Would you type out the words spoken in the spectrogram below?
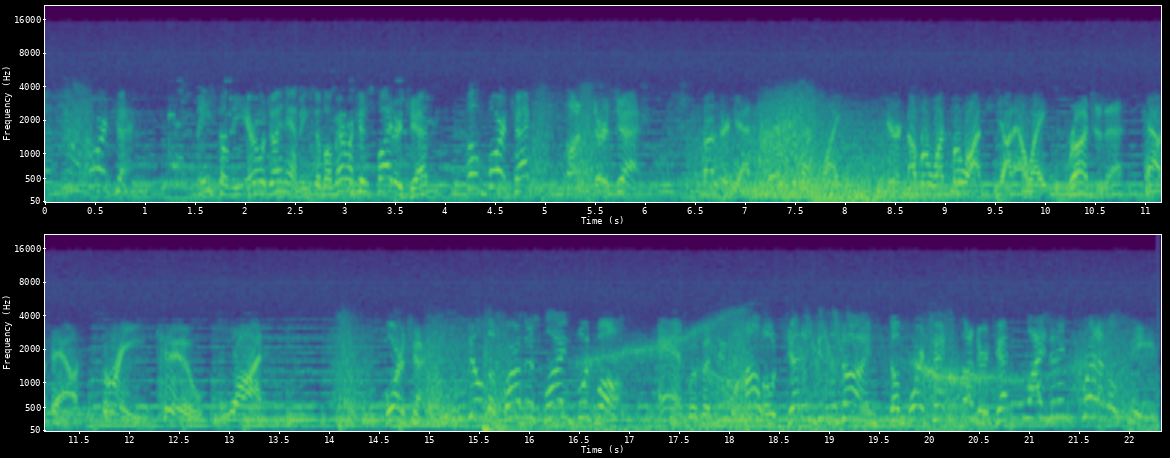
the new Vortex. Based on the aerodynamics of America's fighter jet, the Vortex Thunderjet. Thunderjet, clear flight. You're number one for launch, John Elway. Roger that. Countdown, three, two, one. Vortex, still the farthest flying football. And with the new hollow jet engine design, the Vortex Thunderjet flies at incredible speed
